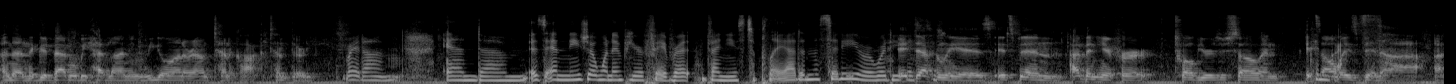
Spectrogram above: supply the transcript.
and then the Good Bad will be headlining. We go on around 10 o'clock, 10:30. Right on. And um, is Amnesia one of your favorite venues to play at in the city, or what do you It definitely is. It's been I've been here for 12 years or so, and it's Congrats. always been a, a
